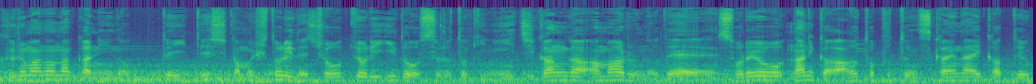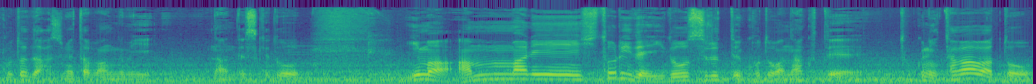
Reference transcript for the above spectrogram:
車の中に乗っていてしかも1人で長距離移動するときに時間が余るのでそれを何かアウトプットに使えないかということで始めた番組なんですけど今あんまり1人で移動するっていうことはなくて特に田川と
